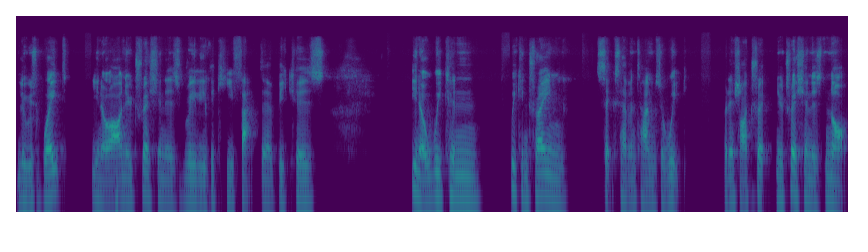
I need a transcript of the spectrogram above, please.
lose weight, you know, our nutrition is really the key factor because, you know, we can we can train six seven times a week, but if our tri- nutrition is not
